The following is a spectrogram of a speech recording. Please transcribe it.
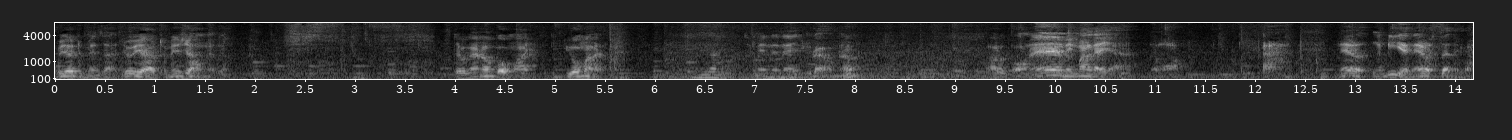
ဘယ်ရတမင်းစားတို့ရတမင်းရှောင်းတယ်ဗျတပကတော့ကောင်းပါပြောမှလားတမင်းနဲ့နဲ့ယူရအောင်နော်အားလို့ကောင်းတယ်မိမလိုက်ရတော့အာနဲတော့ငပိရနဲတော့ဆက်တယ်ပါ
